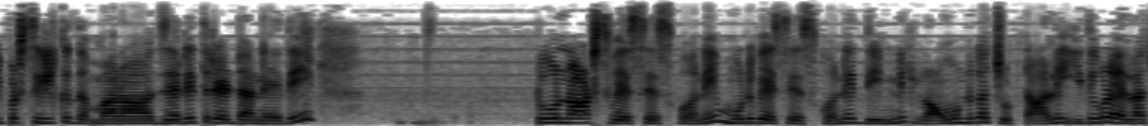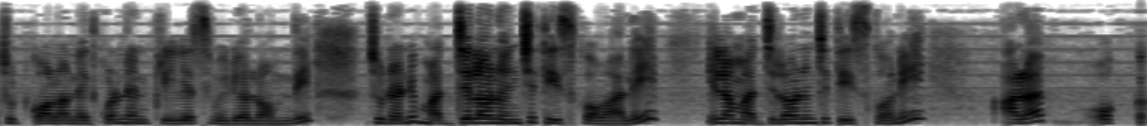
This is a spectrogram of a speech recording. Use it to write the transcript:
ఇప్పుడు సిల్క్ మన జరి థ్రెడ్ అనేది టూ నాట్స్ వేసేసుకొని ముడి వేసేసుకొని దీన్ని రౌండ్గా చుట్టాలి. ఇది కూడా ఎలా చుట్టుకోవాలనేది కూడా నేను ప్రీవియస్ వీడియోలో ఉంది. చూడండి మధ్యలో నుంచి తీసుకోవాలి. ఇలా మధ్యలో నుంచి తీసుకొని అలా ఒక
